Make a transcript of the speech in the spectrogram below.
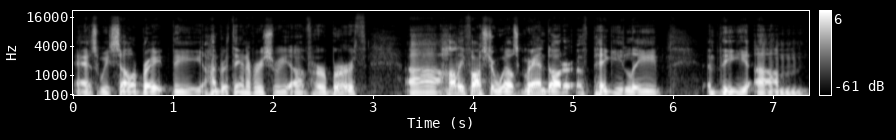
As we celebrate the 100th anniversary of her birth, uh, Holly Foster Wells, granddaughter of Peggy Lee, the um,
